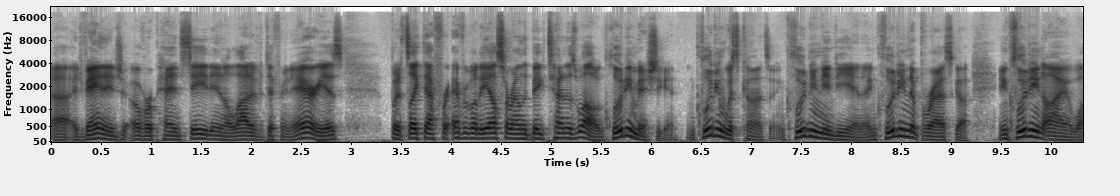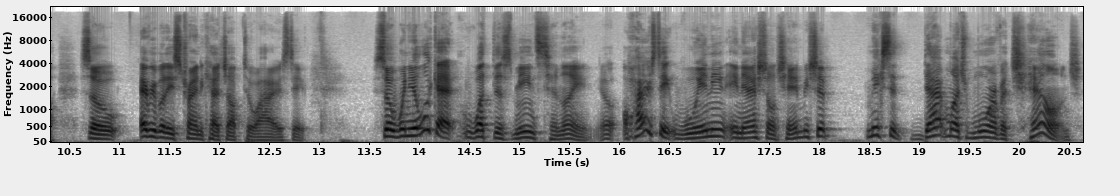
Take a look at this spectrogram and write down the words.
uh, advantage over Penn State in a lot of different areas but it's like that for everybody else around the Big Ten as well, including Michigan, including Wisconsin, including Indiana, including Nebraska, including Iowa. So everybody's trying to catch up to Ohio State. So when you look at what this means tonight, Ohio State winning a national championship makes it that much more of a challenge,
